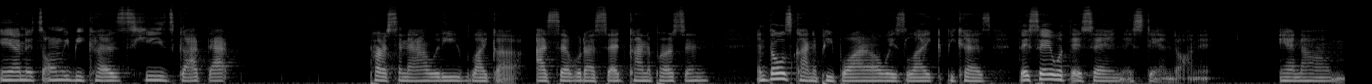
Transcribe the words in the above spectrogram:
and it's only because he's got that personality like a I said what I said kind of person. And those kind of people I always like because they say what they say and they stand on it. And um,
